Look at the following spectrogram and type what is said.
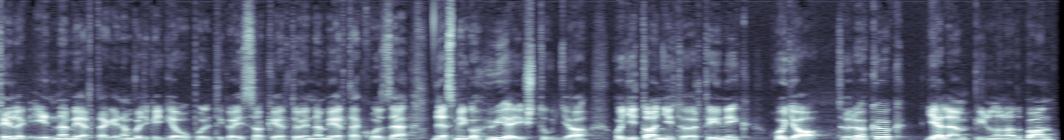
tényleg én nem értek, én nem vagyok egy geopolitikai szakértő, én nem értek hozzá, de ezt még a hülye is tudja, hogy itt annyi történik, hogy a törökök jelen pillanatban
